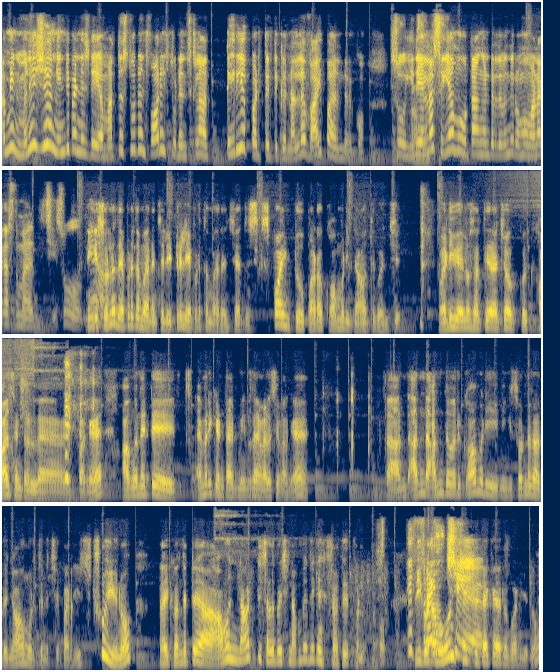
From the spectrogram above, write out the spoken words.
I mean Malaysian independence day மத்த ஸ்டூடெண்ட்ஸ் ஃபாரின் ஸ்டூடெண்ட்ஸ்க்குலாம் தெரியப்படுத்துறதுக்கு நல்ல வாய்ப்பா இருந்திருக்கும். சோ இதையெல்லாம் செய்யாம விட்டாங்கன்றது வந்து ரொம்ப மன கஷ்டமா இருந்துச்சு. சோ நீங்க சொன்னது எப்படி தான் இருந்துச்சு? லிட்டரலி எப்படி தான் இருந்துச்சு? அது சிக்ஸ் பாயிண்ட் டூ படம் காமெடி ஞாபகத்துக்கு வந்துச்சு. வடிவேலும் சத்யராஜும் கால் சென்டர்ல இருப்பாங்க. அவங்க வந்துட்டு அமெரிக்கன் டைமிங்ல தான் வேலை செய்வாங்க? அந்த அந்த அந்த ஒரு காமெடி நீங்க சொன்னது அது ஞாபகம் எடுத்துருச்சு. But it's true you know like வந்துட்டு அவன் நாட்டு செலிப்ரேஷன் நம்ம எதுக்கு செலிப்ரேட் பண்ணணும்? We got our own kids to take care of you know?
